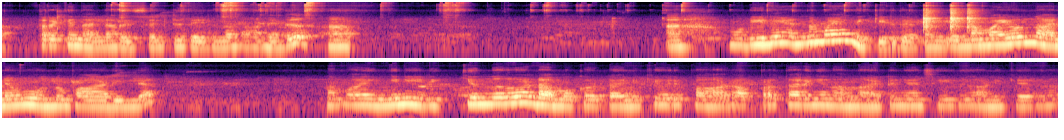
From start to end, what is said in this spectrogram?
അത്രയ്ക്ക് നല്ല റിസൾട്ട് തരുന്നതാണിത്. മുടിയിൽ എണ്ണമയം നിൽക്കരുത് കേട്ടോ. എണ്ണമയവും നനവും ഒന്നും പാടില്ല. അപ്പോൾ ഇങ്ങനെ ഇരിക്കുന്നത് കൊണ്ട് നമുക്ക് കേട്ടോ. എനിക്ക് ഒരു പാട് അപ്പുറത്തിറങ്ങി നന്നായിട്ട് ഞാൻ ചെയ്ത് കാണിക്കായിരുന്നു.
